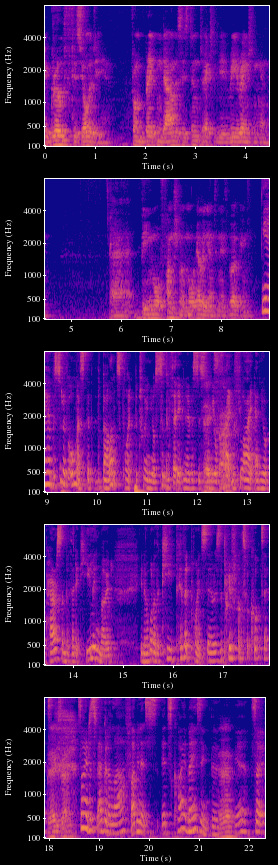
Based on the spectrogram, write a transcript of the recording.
a growth physiology, from breaking down the system to actually rearranging and uh, being more functional, more elegant in its working. Yeah, but sort of almost the, the balance point between your sympathetic nervous system, your fight and flight, and your parasympathetic healing mode. You know, one of the key pivot points there is the prefrontal cortex. Yeah, exactly. So I just I got to laugh. I mean, it's it's quite amazing. The, Yeah. yeah. So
